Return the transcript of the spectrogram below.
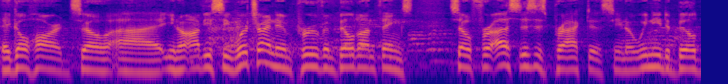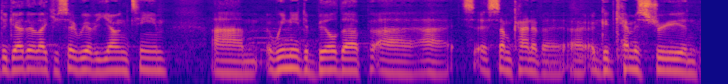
they go hard. So, uh, you know, obviously, we're trying to improve and build on things. So, for us, this is practice. You know, we need to build together. Like you said, we have a young team. Um, we need to build up uh, uh, some kind of a, a good chemistry and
